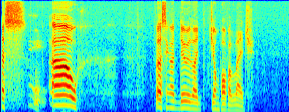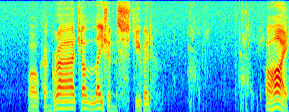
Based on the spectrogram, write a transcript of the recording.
Yes! Oh! First thing I'd do is I'd jump off a ledge. Well, congratulations, stupid. Oh, hi.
